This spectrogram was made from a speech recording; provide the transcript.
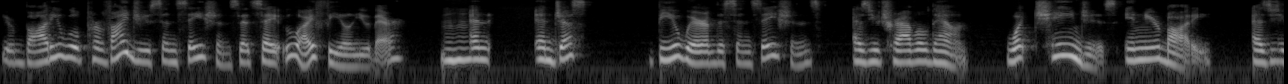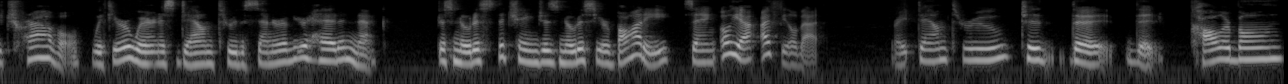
Your body will provide you sensations that say, "Ooh, I feel you there." Mm-hmm. And and just be aware of the sensations as you travel down what changes in your body as you travel with your awareness down through the center of your head and neck. Just notice the changes. Notice your body saying, "Oh yeah, I feel that." Right down through to the the collarbone,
